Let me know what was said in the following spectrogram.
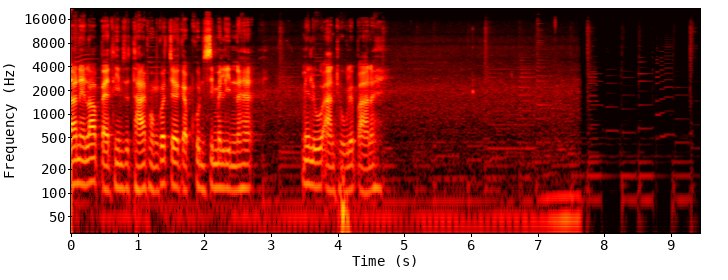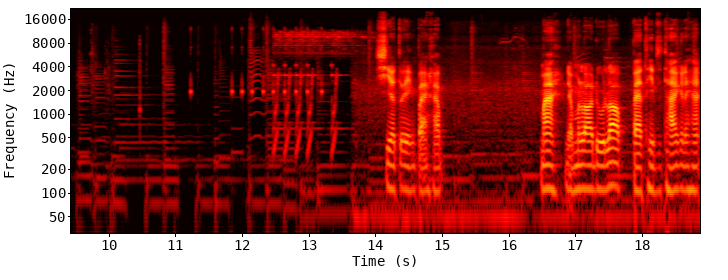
แล้วในรอบ 8 ทีมสุดท้ายผมก็เจอกับคุณซิมเมลินนะฮะ ไม่รู้อ่านถูกหรือเปล่านะเชียร์ตัวเองไปครับ มาเดี๋ยวมารอดูรอบ 8 ทีมสุดท้ายกันเลยฮะ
